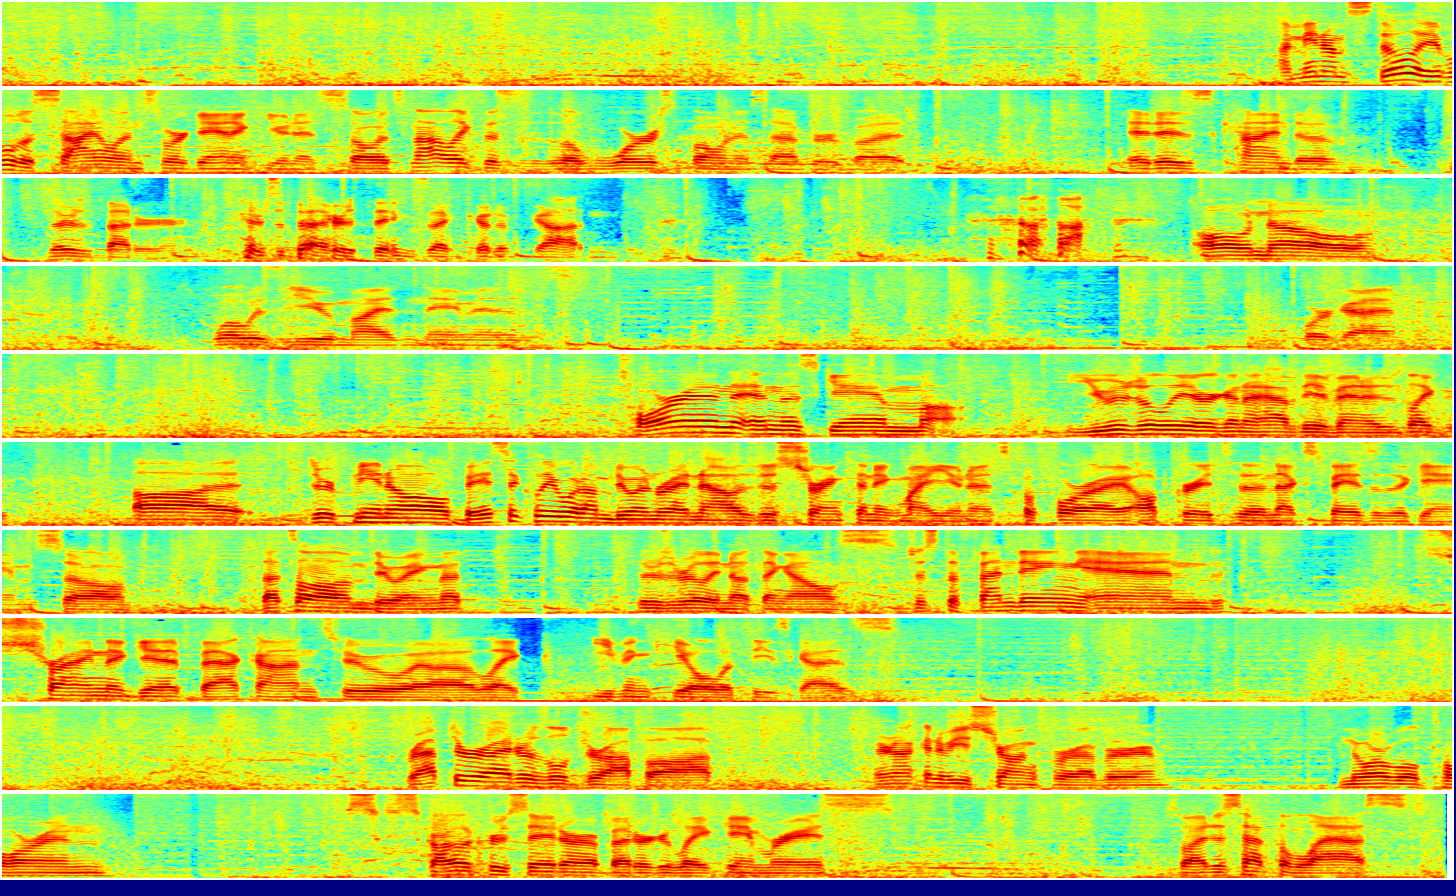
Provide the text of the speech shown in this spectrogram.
I mean, I'm still able to silence organic units, so it's not like this is the worst bonus ever, but it is kind of... There's better. There's better things I could have gotten. oh no. What was you? My name is. Poor guy. Tauren in this game usually are gonna have the advantage. Like, uh, Derpino, basically what I'm doing right now is just strengthening my units before I upgrade to the next phase of the game. So that's all I'm doing. That there's really nothing else. Just defending and trying to get back onto uh, like even keel with these guys. Raptor Riders will drop off. They're not going to be strong forever. Nor will Tauren. Scarlet Crusade are a better late game race. So I just have to last.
